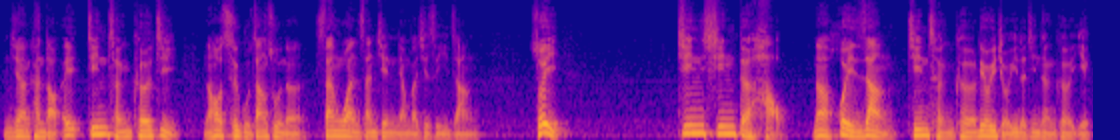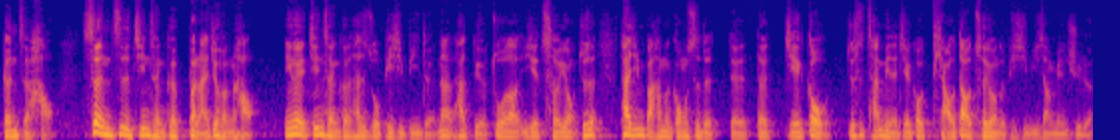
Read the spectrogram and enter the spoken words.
你现在看到，哎，金城科技，然后持股张数呢三万三千两百七十一张，所以。金星的好，那会让金城科六一九一的金城科也跟着好，甚至金城科本来就很好，因为金城科它是做 PCB 的，那它有做到一些车用，就是它已经把他们公司的的的结构，就是产品的结构调到车用的 PCB 上面去了，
